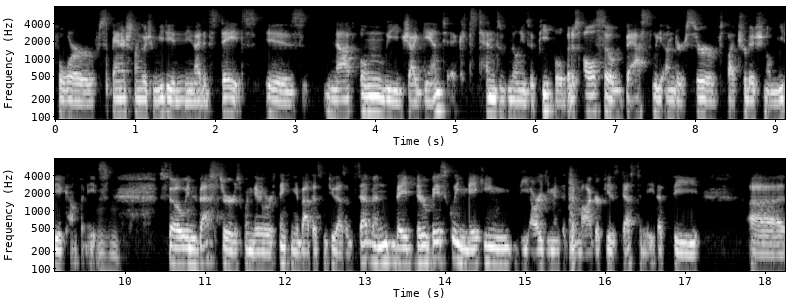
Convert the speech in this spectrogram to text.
for Spanish language media in the United States is not only gigantic, it's tens of millions of people, but it's also vastly underserved by traditional media companies. Mm-hmm. So investors, when they were thinking about this in 2007, they they were basically making the argument that demography is destiny, that the uh,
